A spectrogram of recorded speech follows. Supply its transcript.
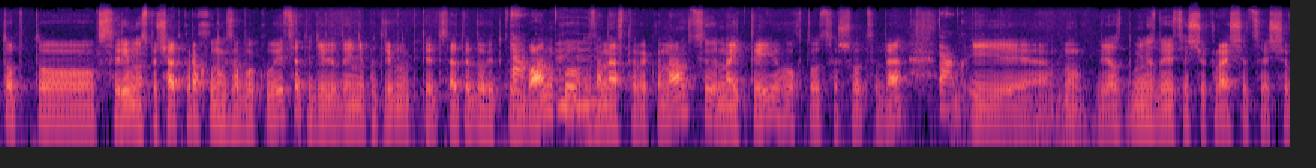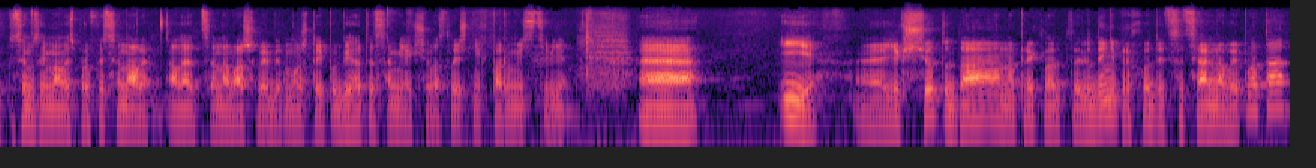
Тобто, все рівно спочатку рахунок заблокується, тоді людині потрібно піти взяти довідку Так. з банку, Мгм. занести виконавцю, знайти його, хто це, що це, де. Так. І ну, я, мені здається, що краще це, щоб цим займались професіонали, але це на ваш вибір. Можете і побігати самі, якщо у вас лишніх пару місяців є. Е, і е, якщо туди, наприклад, людині приходить соціальна виплата,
